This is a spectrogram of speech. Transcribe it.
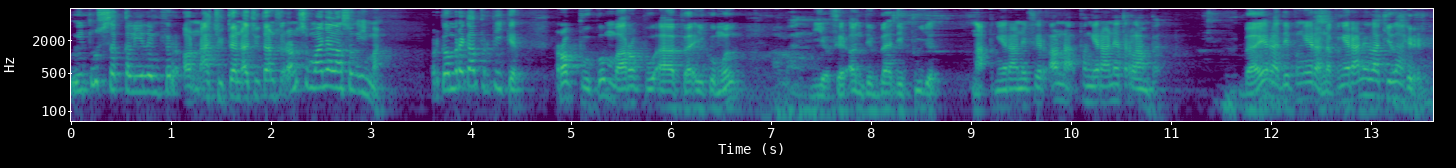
Itu sekeliling Fir'aun, ajudan-ajudan Fir'aun semuanya langsung iman. Mereka mereka berpikir, Rabbukum wa Rabbu abaikumul Ya Fir'aun di buyut. Nak pangerane Fir'aun, nak pangerane terlambat. Bayar hati pangeran, nak pangerane lagi lahir.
